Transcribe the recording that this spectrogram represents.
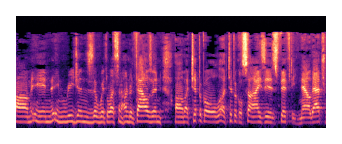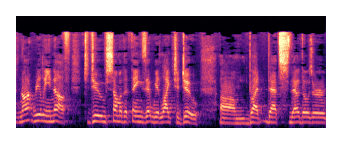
um, in in regions with less than 100,000. Um, a typical a typical size is 50. Now that's not really enough to do some of the things that we'd like to do, um, but that's that, those are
